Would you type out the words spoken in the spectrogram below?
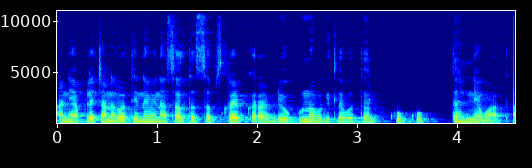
आणि आपल्या चॅनलवरती नवीन असाल तर सबस्क्राईब करा. व्हिडिओ पूर्ण बघितल्याबद्दल खूप खूप धन्यवाद.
